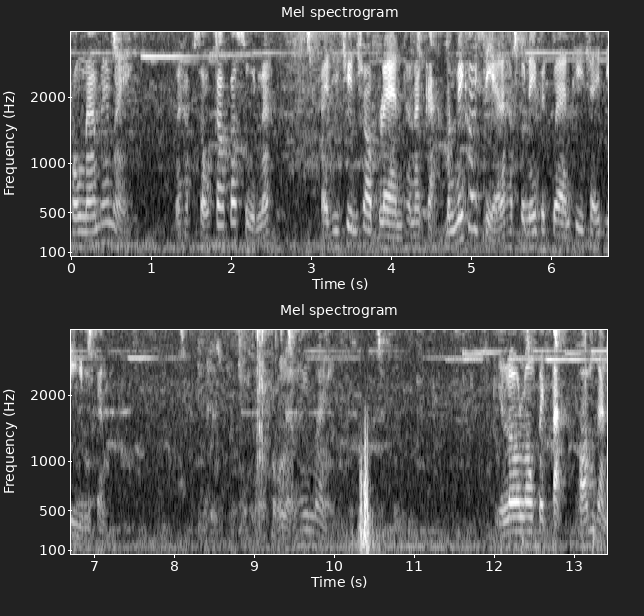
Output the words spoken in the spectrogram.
ฟองน้ำให้ใหม่นะครับ2990นะใครที่ชื่นชอบแบรนด์ธนากะมันไม่ค่อยเสียนะครับ ตัวนี้เป็นแบรนด์ที่ใช้ดีเหมือนกันใส่ฟองน้ำให้ใหม่ เดี๋ยวเราลองไปตัดพร้อมกัน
